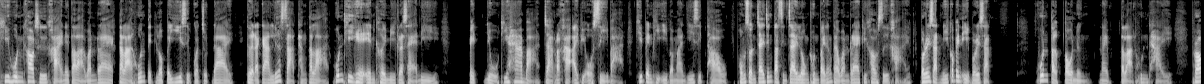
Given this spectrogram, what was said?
ที่หุ้นเข้าซื้อขายในตลาดวันแรก ตลาดหุ้นติดลบไป 20 กว่าจุดได้ เกิดอาการเลือดสาดทั้งตลาด หุ้น TKN เคยมีกระแสดี ปิดอยู่ที่ 5 บาท จากราคา IPO 4 บาท คิดเป็น PE ประมาณ 20 เท่า ผมสนใจจึงตัดสินใจลงทุนไปตั้งแต่วันแรกที่เข้าซื้อขาย บริษัทนี้ก็เป็นอีกบริษัท หุ้นเติบโตหนึ่งในตลาดหุ้นไทย เพราะ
